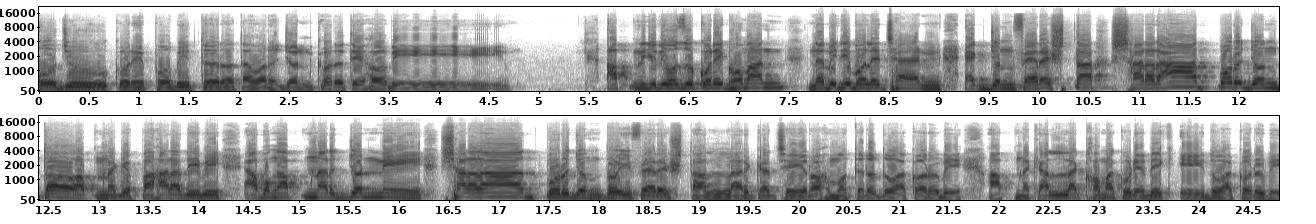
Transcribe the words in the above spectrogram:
অজু করে পবিত্রতা অর্জন করতে হবে। আপনি যদি অজু করে ঘুমান, নবীজি বলেছেন, একজন ফেরেশতা সারা রাত পর্যন্ত আপনাকে পাহারা দিবে এবং আপনার জন্যে সারা রাত পর্যন্ত ওই ফেরেশতা আল্লাহর কাছে রহমতের দোয়া করবে। আপনাকে আল্লাহ ক্ষমা করে দেখ, এই দোয়া করবে।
